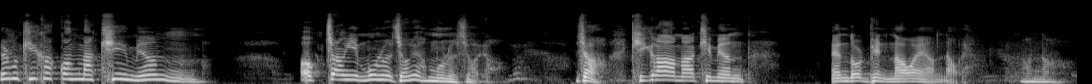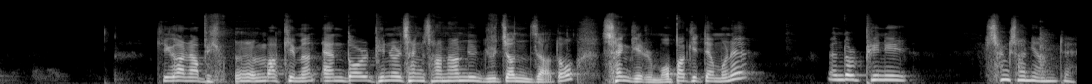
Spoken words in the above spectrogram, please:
여러분 기가 꽉 막히면 억장이 무너져야 무너져요. 자, 기가 막히면 엔돌핀 나와야 안 나와요? 안 나와. 기가 막히면 엔돌핀을 생산하는 유전자도 생기를 못 받기 때문에 엔돌핀이 생산이 안 돼.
